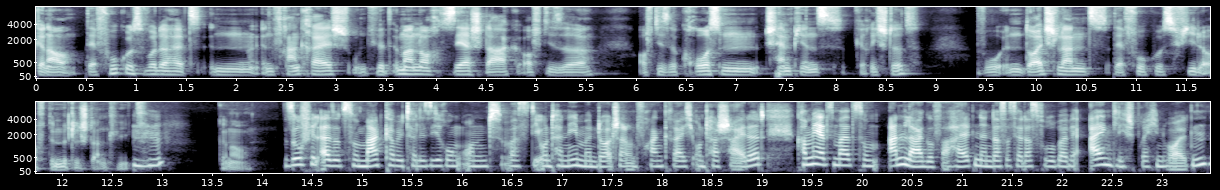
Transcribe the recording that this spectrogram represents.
Genau, der Fokus wurde halt in, in Frankreich und wird immer noch sehr stark auf diese auf diese großen Champions gerichtet, wo in Deutschland der Fokus viel auf dem Mittelstand liegt. Mhm. Genau. So viel also zur Marktkapitalisierung und was die Unternehmen in Deutschland und Frankreich unterscheidet. Kommen wir jetzt mal zum Anlageverhalten, denn das ist ja das, worüber wir eigentlich sprechen wollten.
